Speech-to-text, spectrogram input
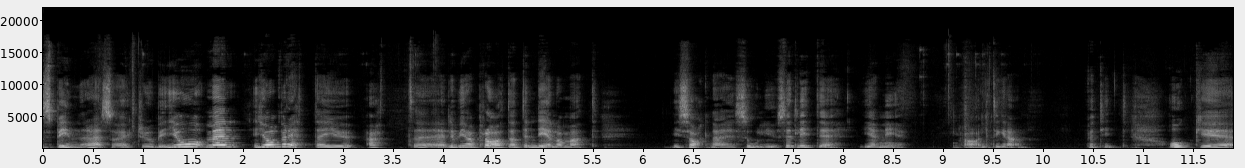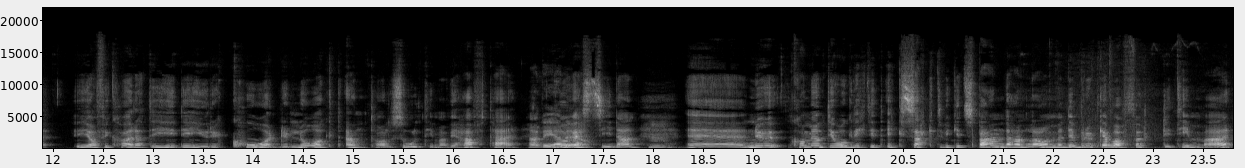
Spinner här så högt Ruby. Jo, men jag berättar ju att, eh, eller vi har pratat en del om att vi saknar solljuset lite, Jenny. Ja, lite grann. Petit. Och eh, jag fick höra att det är, det är ju rekordlågt antal soltimmar vi har haft här Ja, det är på det. västsidan. Mm. Eh, nu kommer jag inte ihåg riktigt exakt vilket spann det handlar om, men det brukar vara 40 timmar,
